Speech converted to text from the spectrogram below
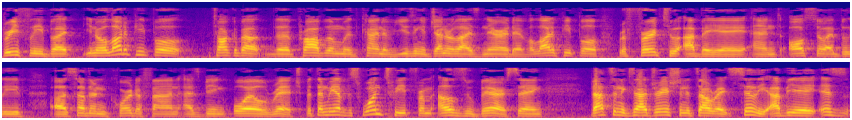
briefly. But you know, a lot of people talk about the problem with kind of using a generalized narrative. A lot of people refer to Abyei and also, I believe, uh, southern Kordofan as being oil rich. But then we have this one tweet from El Zubair saying that's an exaggeration. It's outright silly. Abyei is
